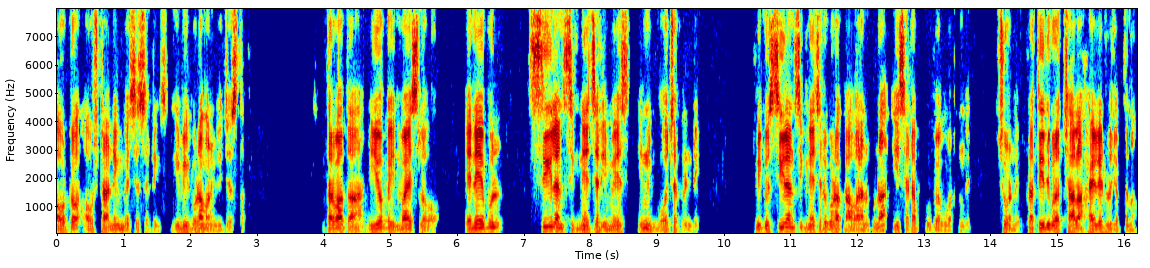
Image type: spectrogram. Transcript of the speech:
out outstanding message settings ఇవి కూడా మనం యూజ్ చేస్తాం. తర్వాత ఈ యొక్క ఇన్వాయిస్లో enable seal and signature image in voucher printing మీకు సీల్ అండ్ సిగ్నేచర్ కూడా కావాలనుకున్నా ఈ సెటప్ ఉపయోగపడుతుంది. చూడండి ప్రతిదీ కూడా చాలా హైలైట్లు చెప్తున్నాం.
